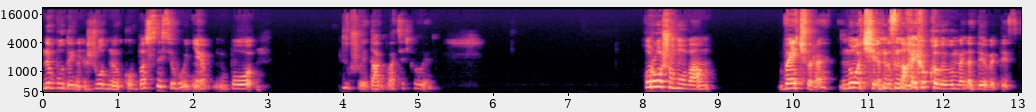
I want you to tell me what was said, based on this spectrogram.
Не буде жодної ковбаси сьогодні, бо ну що і так 20 хвилин. Хорошого вам вечора, ночі, не знаю, коли ви мене дивитесь.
